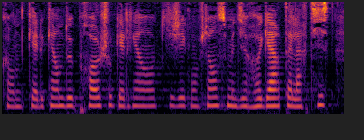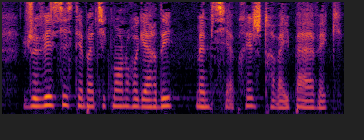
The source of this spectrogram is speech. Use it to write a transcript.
quand quelqu'un de proche ou quelqu'un en qui j'ai confiance me dit regarde tel artiste, je vais systématiquement le regarder, même si après je ne travaille pas avec.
